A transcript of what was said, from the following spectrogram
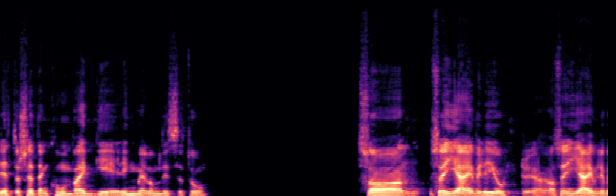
rett og slett en konvergering mellom disse to. Så, så jeg ville gjort Altså jeg ville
